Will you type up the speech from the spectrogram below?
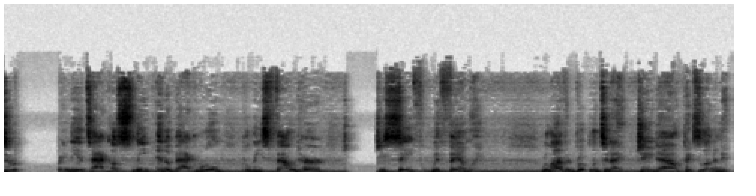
during the attack, asleep in a back room. Police found her. She's safe with family. We're live in Brooklyn tonight. Jay Dow, Pix 11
